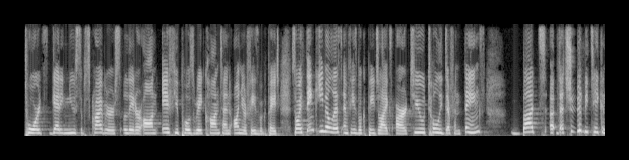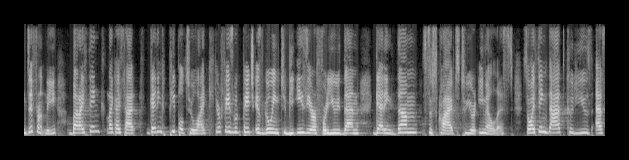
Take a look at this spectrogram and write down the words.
towards getting new subscribers later on if you post great content on your Facebook page. So I think email lists and Facebook page likes are two totally different things but uh, that should be taken differently. But I think, like I said, getting people to like your Facebook page is going to be easier for you than getting them subscribed to your email list. So I think that could use as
